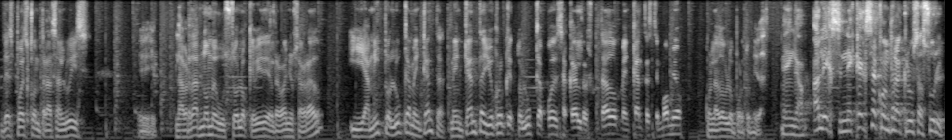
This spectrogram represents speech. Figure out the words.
Después contra San Luis. Eh, la verdad no me gustó lo que vi del rebaño sagrado. Y a mí Toluca me encanta. Me encanta, yo creo que Toluca puede sacar el resultado. Me encanta este momio con la doble oportunidad. Venga, Alex, Necaxa contra Cruz Azul.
